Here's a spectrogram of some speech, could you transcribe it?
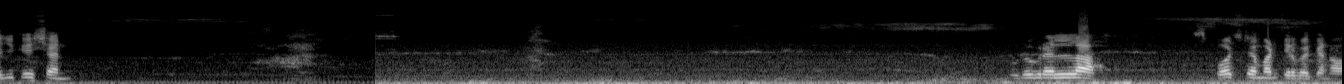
education ಹುಡುಗರೆಲ್ಲ ಸ್ಪೋರ್ಟ್ಸ್ ಡೇ ಮಾಡ್ತಿರ್ಬೇಕೇನೋ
